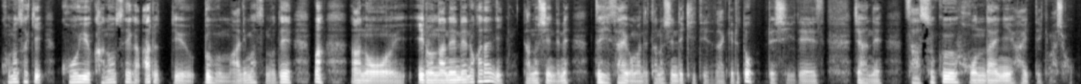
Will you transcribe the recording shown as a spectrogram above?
この先こういう可能性があるっていう部分もありますので、まあ、あの、いろんな年齢の方に楽しんでね、ぜひ最後まで楽しんで聞いていただけると嬉しいです。じゃあね、早速本題に入っていきましょう。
